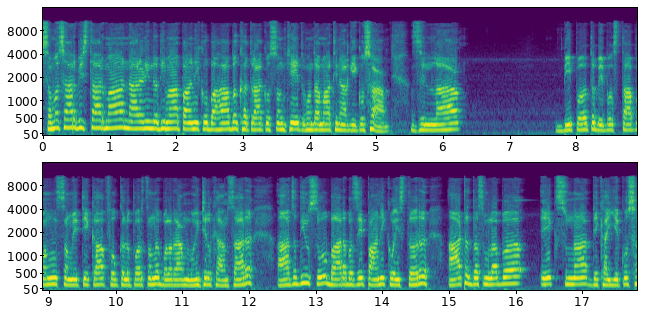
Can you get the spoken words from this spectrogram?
समाचार विस्तारमा नारायणी नदीमा पानीको बहाव खतराको सङ्केत भन्दा माथि नागेको छ। जिल्ला विपद व्यवस्थापन समितिका फोकल पर्सन बलराम लोइटेलका अनुसार आज दिउँसो बाह्र बजे पानीको स्तर आठ दशमलव एक शून्य देखाइएको छ।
